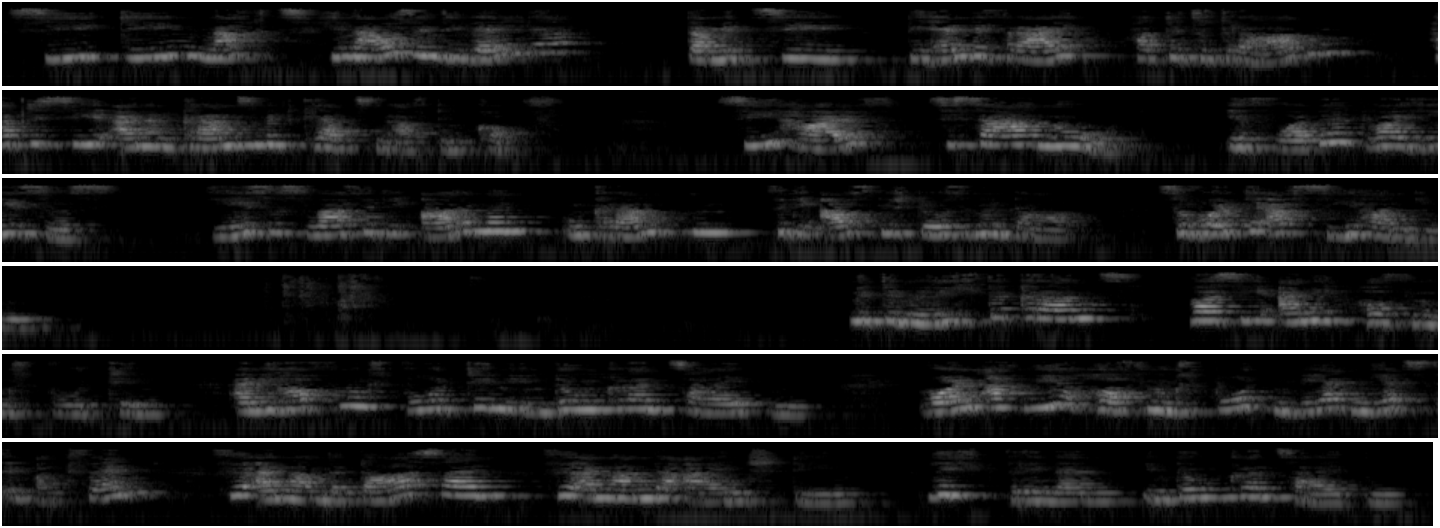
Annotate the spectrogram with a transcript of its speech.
Sie ging nachts hinaus in die Wälder, damit sie die Hände frei hatte zu tragen, hatte sie einen Kranz mit Kerzen auf dem Kopf. Sie half, sie sah Not. Ihr Vorbild war Jesus. Jesus war für die Armen und Kranken, für die Ausgestoßenen da. So wollte auch sie handeln. Mit dem Lichterkranz war sie eine Hoffnungsbotin, eine Hoffnungsbotin in dunklen Zeiten. Wollen auch wir Hoffnungsboten werden, jetzt im Advent, füreinander da sein, füreinander einstehen, Licht bringen in dunklen Zeiten.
